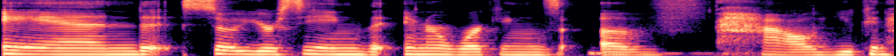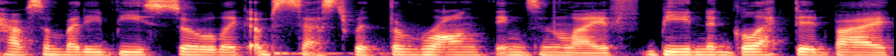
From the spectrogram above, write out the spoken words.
And so you're seeing the inner workings of how you can have somebody be so like obsessed with the wrong things in life, be neglected by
